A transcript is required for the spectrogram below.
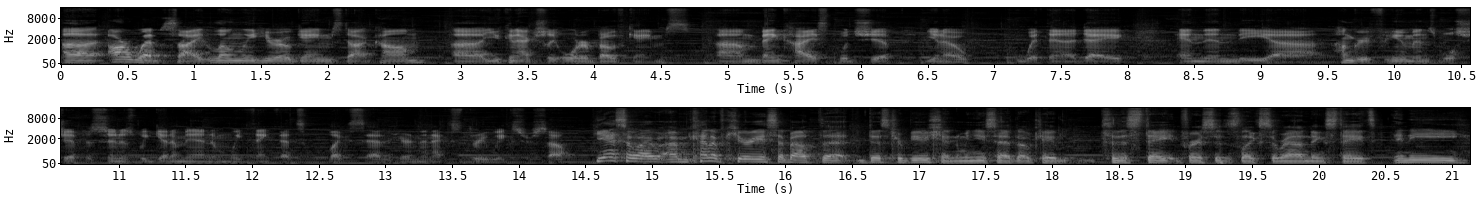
Uh, our website, lonelyherogames.com, uh, you can actually order both games. Um, Bank Heist would ship, you know, within a day, and then the uh, Hungry for Humans will ship as soon as we get them in, and we think that's, like I said, here in the next three weeks or so. Yeah, so I, I'm kind of curious about the distribution when you said okay to the state versus like surrounding states. Any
